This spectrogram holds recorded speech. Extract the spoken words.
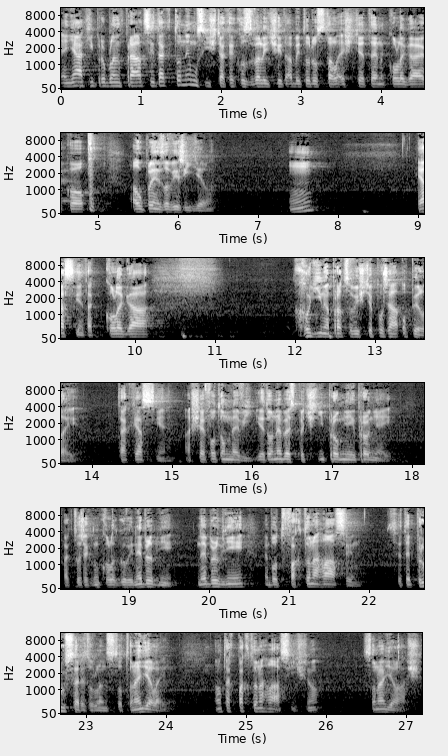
je nějaký problém v práci, tak to nemusíš tak jako zveličit, aby to dostal ještě ten kolega jako a úplně to vyřídil. Hm? Jasně, tak kolega chodí na pracoviště pořád opilej. Tak jasně. A šéf o tom neví. Je to nebezpečný pro mě i pro něj. Tak to řeknu kolegovi, neblbni. Neblbni, nebo to fakt to nahlásím. Jste průser tohle, to nedělej. No tak pak to nahlásíš, no. Co naděláš?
